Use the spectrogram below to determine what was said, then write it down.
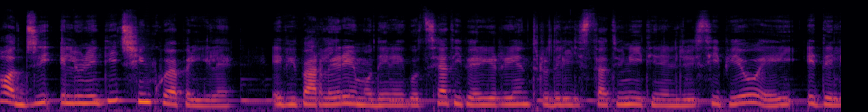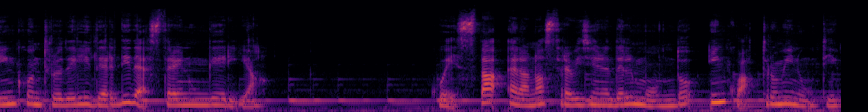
oggi è lunedì 5 aprile e vi parleremo dei negoziati per il rientro degli Stati Uniti nel JCPOA e dell'incontro dei leader di destra in Ungheria. Questa è la nostra visione del mondo in 4 minuti.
